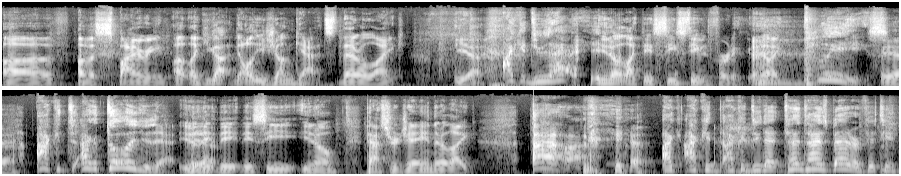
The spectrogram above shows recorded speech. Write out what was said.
of of aspiring. Uh, like you got all these young cats that are like. yeah I could do that. You know, like they see Steven Furtick and they're like, please. Yeah. I could I could totally do that. You know, Yeah. they, they, they see, you know, Pastor Jay and they're like, ah, yeah. I, I could I could do that ten times better, fifteen.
